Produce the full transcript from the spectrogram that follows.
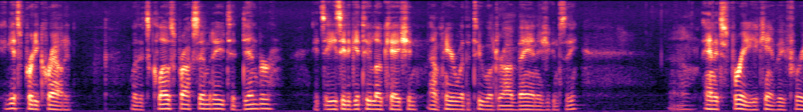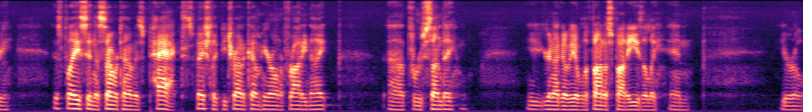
it gets pretty crowded. With its close proximity to Denver, it's easy to get to location. I'm here with a two-wheel drive van, as you can see. Um, and it's free. You can't be free. This place in the summertime is packed, especially if you try to come here on a Friday night uh, through Sunday. You, are not going to be able to find a spot easily, and you're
